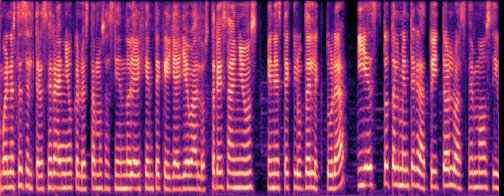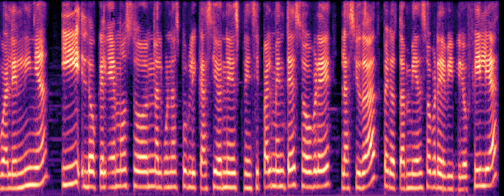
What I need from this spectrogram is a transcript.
bueno, este es el tercer año que lo estamos haciendo y hay gente que ya lleva los tres años en este club de lectura y es totalmente gratuito, lo hacemos igual en línea y lo que leemos son algunas publicaciones principalmente sobre la ciudad, pero también sobre bibliofilia.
